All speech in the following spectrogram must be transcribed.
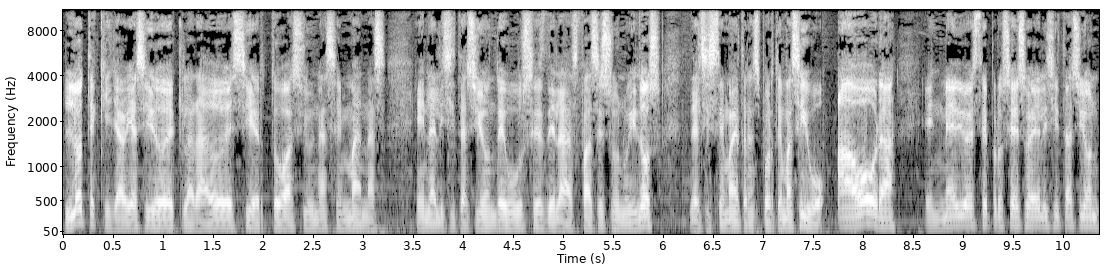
lote que ya había sido declarado desierto hace unas semanas en la licitación de buses de las fases 1 y 2 del sistema de transporte masivo. Ahora, en medio de este proceso de licitación,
